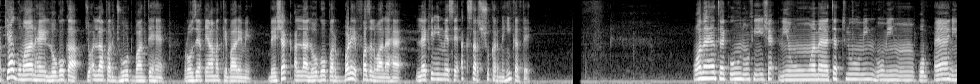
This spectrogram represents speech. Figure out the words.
کیا گمان ہے لوگوں کا جو اللہ پر جھوٹ باندھتے ہیں روز قیامت کے بارے میں؟ بے شک اللہ لوگوں پر بڑے فضل والا ہے۔ لیکن ان میں سے اکثر شکر نہیں کرتے۔ وما تكون في شأن وما تتلو منه من قرآن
